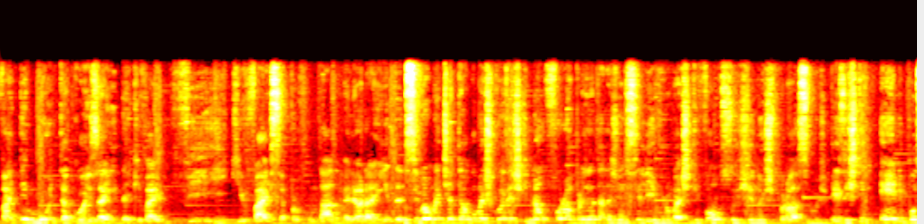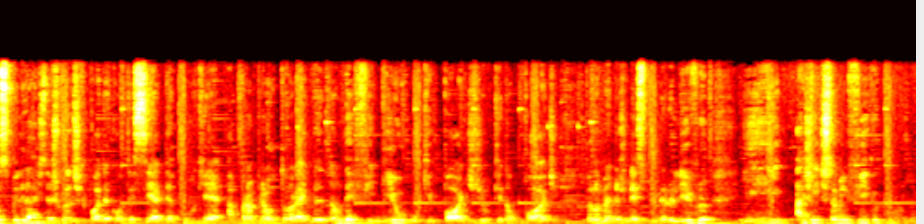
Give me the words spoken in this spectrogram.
vai ter muita coisa ainda que vai vir e que vai se aprofundar melhor ainda. Possivelmente até algumas coisas que não foram apresentadas nesse livro, mas que vão surgir nos próximos. Existem N possibilidades das coisas que podem acontecer, até porque a própria autora ainda não definiu o que pode e o que não pode, pelo menos nesse primeiro livro, e a gente também fica com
